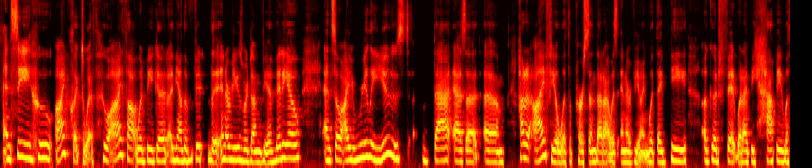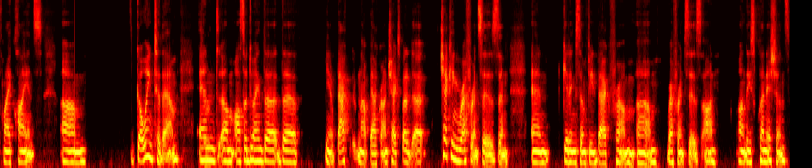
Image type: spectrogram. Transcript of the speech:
and see who I clicked with, who I thought would be good. You know, the vi- the interviews were done via video, and so I really used that as a um, how did I feel with the person that I was interviewing? Would they be a good fit? Would I be happy with my clients um, going to them? And sure. um, also doing the the you know back not background checks, but uh, checking references and and getting some feedback from um, references on on these clinicians.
